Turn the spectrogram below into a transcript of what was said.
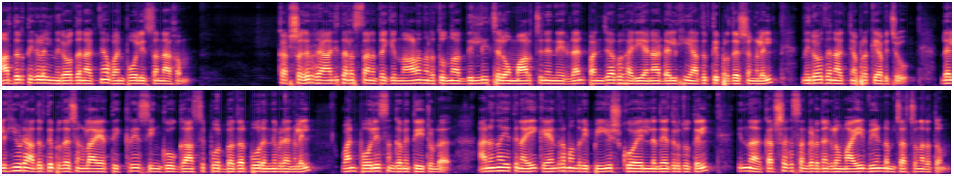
അതിർത്തികളിൽ നിരോധനാജ്ഞ വൻ പോലീസ് സന്നാഹം. കർഷകർ രാജ്യതലസ്ഥാനത്തേക്ക് നാളെ നടത്തുന്ന ദില്ലി ചലോ മാർച്ചിനെ നേരിടാൻ പഞ്ചാബ് ഹരിയാന ഡൽഹി അതിർത്തി പ്രദേശങ്ങളിൽ നിരോധനാജ്ഞ പ്രഖ്യാപിച്ചു. ഡൽഹിയുടെ അതിർത്തി പ്രദേശങ്ങളായ തിക്രി സിംഗു ഗാസിപ്പൂർ ബദർപൂർ എന്നിവിടങ്ങളിൽ വൻ പോലീസ് സംഘം എത്തിയിട്ടുണ്ട്. അനുനയത്തിനായി കേന്ദ്രമന്ത്രി പീയൂഷ് ഗോയലിന്റെ നേതൃത്വത്തിൽ ഇന്ന് കർഷക സംഘടനകളുമായി വീണ്ടും ചർച്ച നടത്തും.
